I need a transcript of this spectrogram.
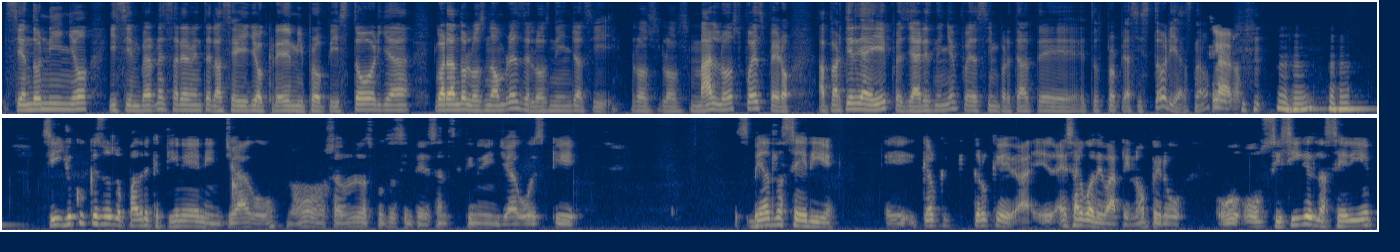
siendo niño y sin ver necesariamente la serie. Yo creé mi propia historia, guardando los nombres de los ninjas y los, los malos, pues, pero a partir de ahí, pues ya eres niño y puedes inventarte tus propias historias, ¿no? Claro. Sí, yo creo que eso es lo padre que tiene Ninjago, ¿no? O sea, una de las cosas interesantes que tiene Ninjago es que veas la serie, eh, creo que creo que ah, es algo a debate, ¿no? Pero o, si sigues la serie,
